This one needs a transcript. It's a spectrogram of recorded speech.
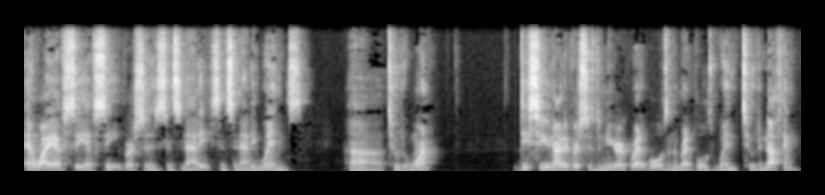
NYFCFC versus Cincinnati. Cincinnati wins uh, 2 to 1. DC United versus the New York Red Bulls, and the Red Bulls win 2 to nothing.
